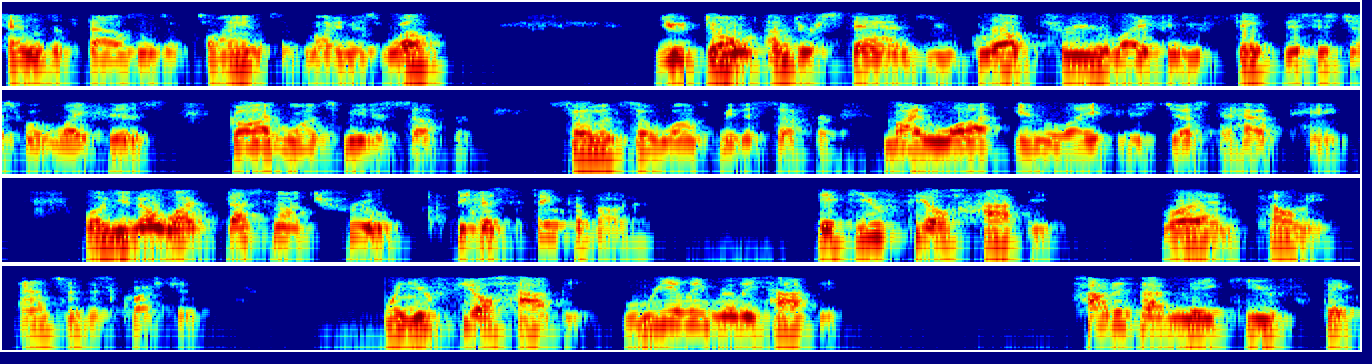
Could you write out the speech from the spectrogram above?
tens of thousands of clients of mine as well. You don't understand. You grow up through your life and you think this is just what life is. God wants me to suffer. So and so wants me to suffer. My lot in life is just to have pain. Well, you know what? That's not true. Because think about it. If you feel happy, Loren, tell me, answer this question. When you feel happy, really, really happy, how does that make you think?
